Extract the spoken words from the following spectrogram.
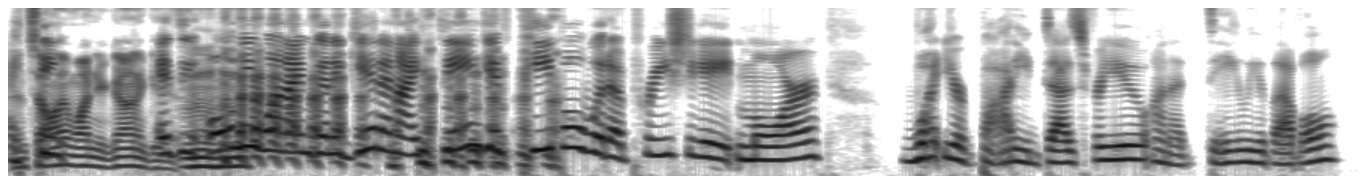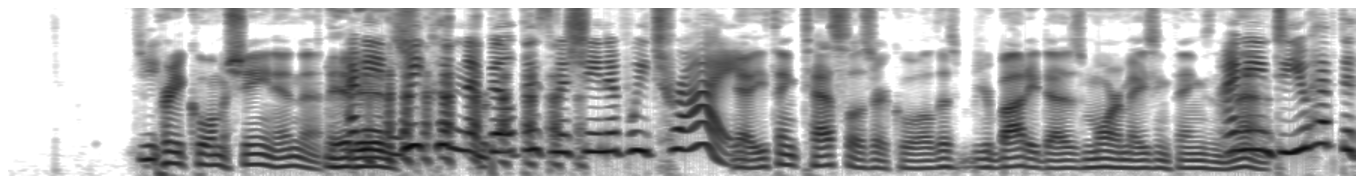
I It's the only one you're gonna get. it's the only one I'm going to get. And I think if people would appreciate more what your body does for you on a daily level, Pretty cool machine, isn't it? It I mean, we couldn't have built this machine if we tried. Yeah, you think Teslas are cool. This your body does more amazing things than I that. I mean, do you have to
